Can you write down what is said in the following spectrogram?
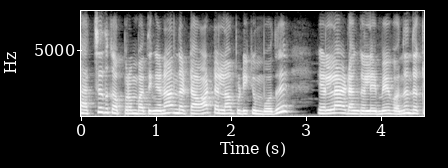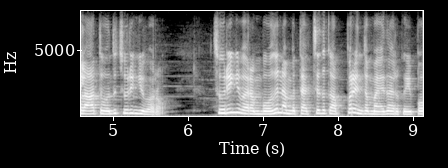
தைச்சதுக்கப்புறம் பார்த்திங்கன்னா அந்த டாட் எல்லாம் பிடிக்கும்போது எல்லா இடங்கள்லையுமே வந்து அந்த கிளாத்து வந்து சுருங்கி வரும். சுருங்கி வரும்போது நம்ம தைச்சதுக்கு அப்புறம் இந்த மாதிரி தான் இருக்கும். இப்போ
